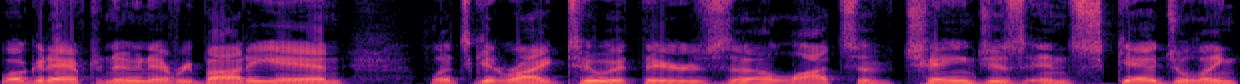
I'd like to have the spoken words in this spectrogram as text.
Well, good afternoon, everybody, and let's get right to it. There's uh, lots of changes in scheduling.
